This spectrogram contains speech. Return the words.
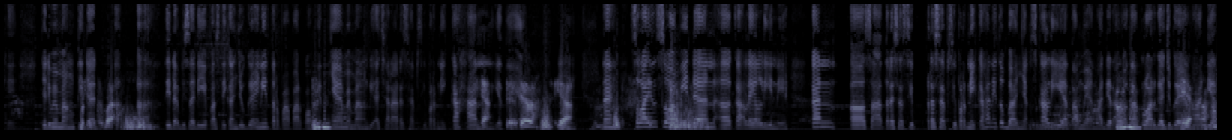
Oke, jadi memang tidak eh, tidak bisa dipastikan juga ini terpapar COVID-nya memang di acara resepsi pernikahan gitu ya. ya. Nah, selain suami dan eh, Kak Leli nih, kan eh, saat resepsi resepsi pernikahan itu banyak sekali ya tamu yang hadir, anggota Mhm. keluarga juga yang Iya, hadir.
